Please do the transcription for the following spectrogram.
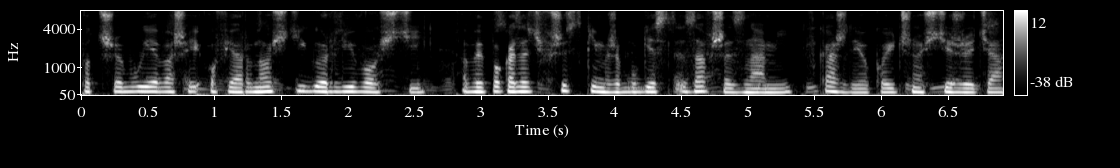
potrzebuje Waszej ofiarności i gorliwości, aby pokazać wszystkim, że Bóg jest zawsze z nami, w każdej okoliczności życia.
